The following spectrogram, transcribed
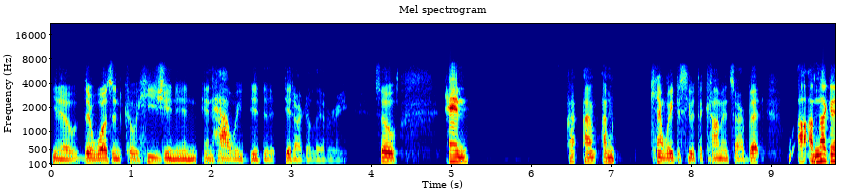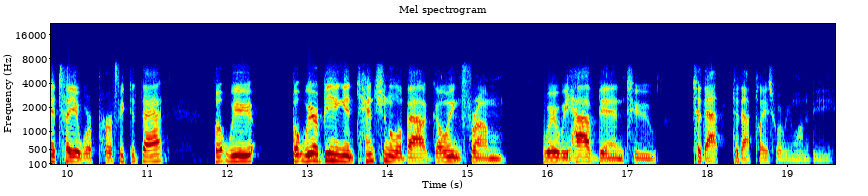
you know there wasn't cohesion in in how we did the, did our delivery. So, and I, I'm, I'm can't wait to see what the comments are. But I'm not going to tell you we're perfect at that, but we but we're being intentional about going from where we have been to to that to that place where we want to be.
